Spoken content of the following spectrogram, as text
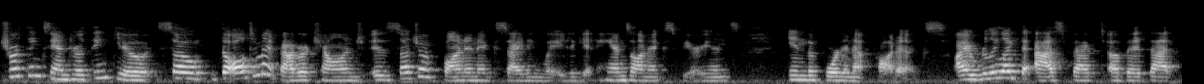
Sure thing, Sandra. Thank you. So, the Ultimate Fabric Challenge is such a fun and exciting way to get hands on experience in the Fortinet products. I really like the aspect of it that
